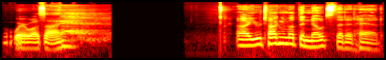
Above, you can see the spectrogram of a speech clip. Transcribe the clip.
Where was I? Uh, you were talking about the notes that it had.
